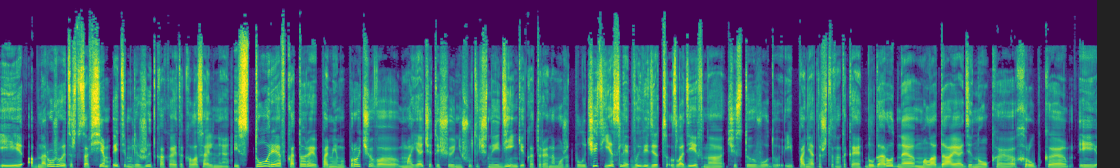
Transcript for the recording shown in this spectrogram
и обнаруживается, что со всем этим лежит какая-то колоссальная история, в которой, помимо прочего, маячат еще и нешуточные деньги, которые она может получить, если выведет злодеев на чистую воду. И понятно, что она такая благородная, молодая, одинокая, хрупкая, и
